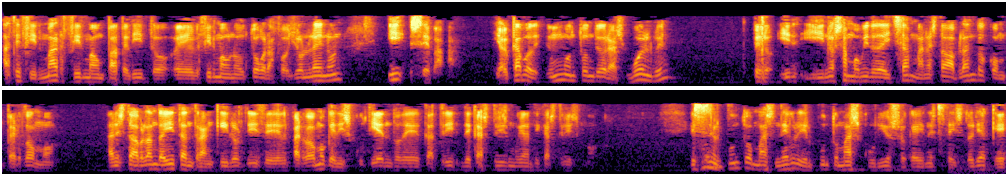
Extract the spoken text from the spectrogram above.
hace firmar, firma un papelito, eh, firma un autógrafo John Lennon y se va. Y al cabo de un montón de horas vuelve, pero y, no se ha movido de ahí Chapman, ha estado hablando con Perdomo. Han estado hablando ahí tan tranquilos, dice el Perdomo, que discutiendo de, de castrismo y anticastrismo. Ese es el punto más negro y el punto más curioso que hay en esta historia, que,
